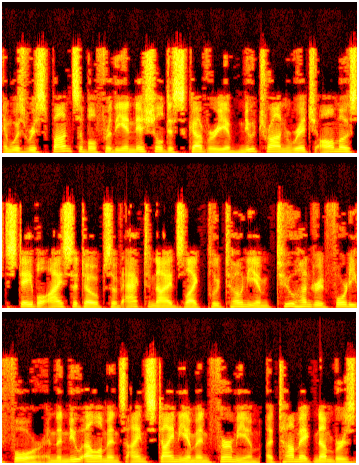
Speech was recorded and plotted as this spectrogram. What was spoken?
and was responsible for the initial discovery of neutron-rich almost stable isotopes of actinides like plutonium-244 and the new elements einsteinium and fermium atomic numbers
